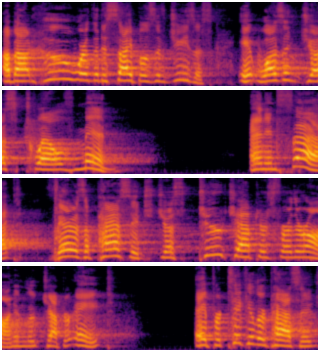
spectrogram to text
about who were the disciples of Jesus. It wasn't just 12 men. And in fact, there is a passage just two chapters further on in Luke chapter 8, a particular passage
